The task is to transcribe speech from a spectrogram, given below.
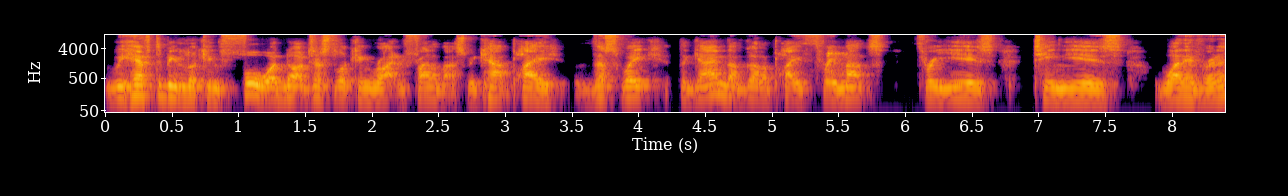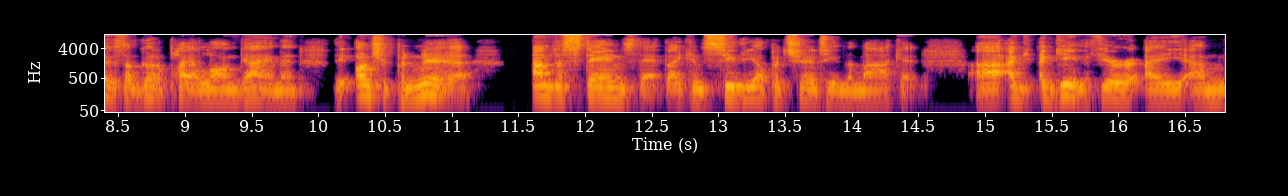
we have to be looking forward, not just looking right in front of us. We can't play this week the game. They've got to play three months three years, 10 years, whatever it is. They've got to play a long game. And the entrepreneur understands that. They can see the opportunity in the market. Uh, again, if you're a, um,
